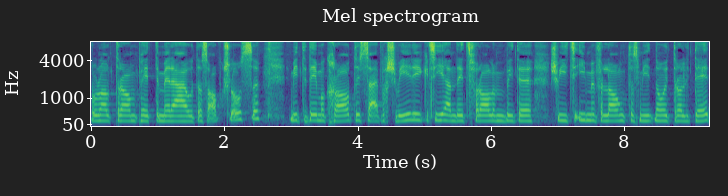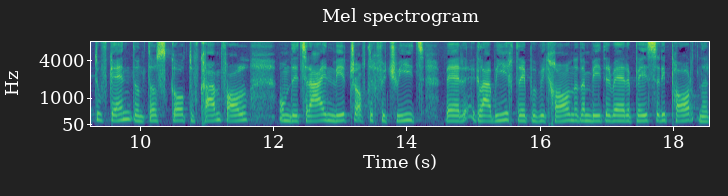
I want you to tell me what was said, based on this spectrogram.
Donald Trump hätten wir auch das abgeschlossen. Mit den Demokraten ist es einfach schwierig. Sie haben jetzt vor allem bei der Schweiz immer verlangt, dass wir die Neutralität aufgeben und das geht auf keinen Fall. Und jetzt rein wirtschaftlich für die Schweiz wäre, glaube ich, die Republikaner dann wieder wären bessere Partner.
